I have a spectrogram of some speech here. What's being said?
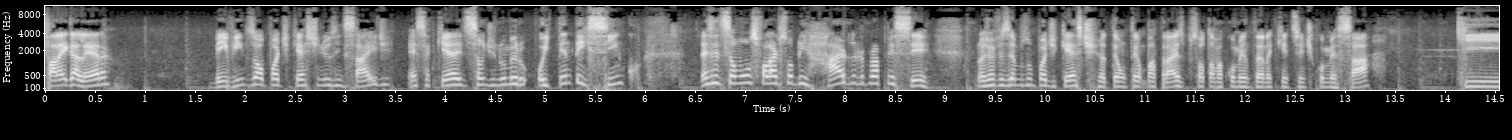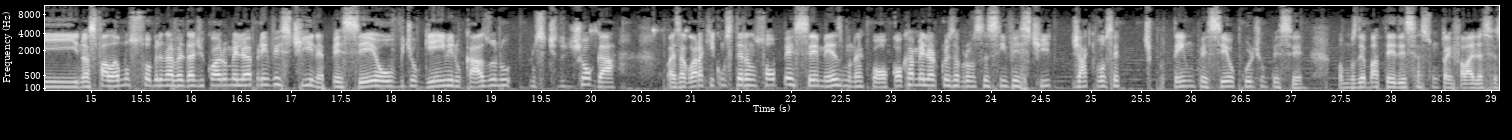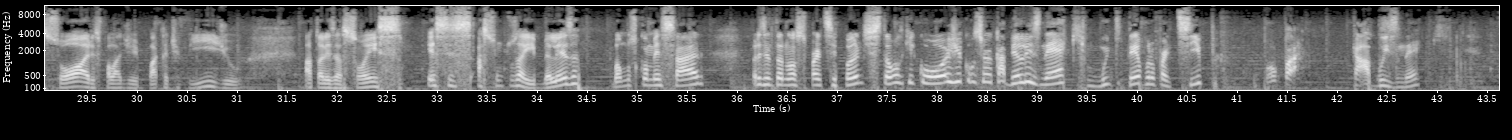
Fala aí, galera. Bem-vindos ao podcast News Inside. Essa aqui é a edição de número 85. Nessa edição vamos falar sobre hardware para PC. Nós já fizemos um podcast até um tempo atrás, o pessoal estava comentando aqui antes de a gente começar, que nós falamos sobre, na verdade, qual era o melhor para investir, né? PC ou videogame, no caso, no, no, sentido de jogar. Mas agora aqui considerando só o PC mesmo, né? Qual, qual é a melhor coisa para você se investir, já que você tipo tem um PC ou curte um PC? Vamos debater desse assunto aí, falar de acessórios, falar de placa de vídeo, atualizações, esses assuntos aí, beleza? Vamos começar apresentando nossos participantes. Estamos aqui com hoje com o senhor Cabelo Snack. Muito tempo não participa. Opa! Cabo Snack.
